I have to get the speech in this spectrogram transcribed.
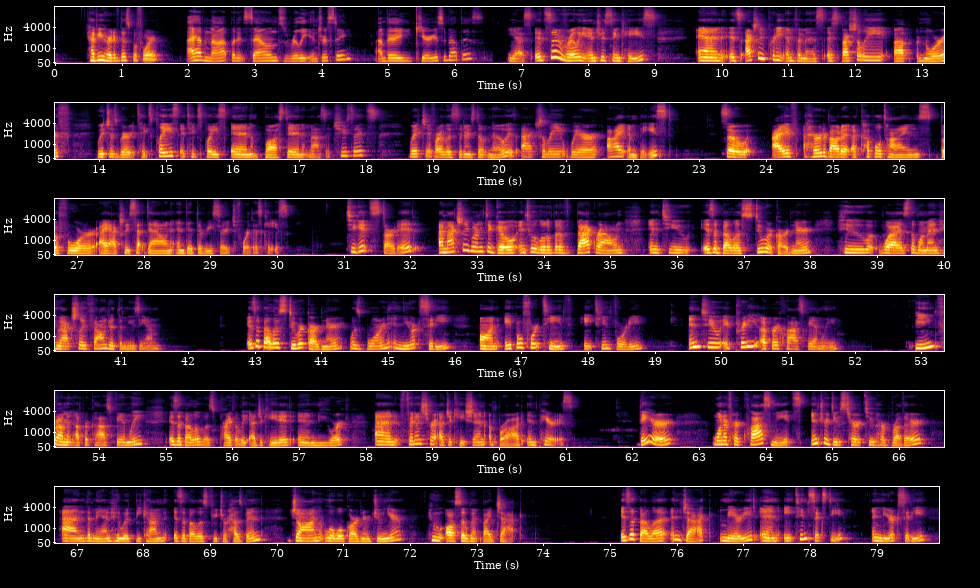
Have you heard of this before? I have not, but it sounds really interesting. I'm very curious about this. Yes, it's a really interesting case, and it's actually pretty infamous, especially up north, which is where it takes place. It takes place in Boston, Massachusetts, which, if our listeners don't know, is actually where I am based. So I've heard about it a couple times before I actually sat down and did the research for this case. To get started, I'm actually going to go into a little bit of background into Isabella Stewart Gardner, who was the woman who actually founded the museum. Isabella Stewart Gardner was born in New York City on April 14th, 1840, into a pretty upper class family. Being from an upper class family, Isabella was privately educated in New York and finished her education abroad in Paris. There, one of her classmates introduced her to her brother and the man who would become Isabella's future husband, John Lowell Gardner Jr., who also went by Jack. Isabella and Jack married in 1860 in New York City.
